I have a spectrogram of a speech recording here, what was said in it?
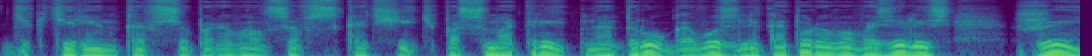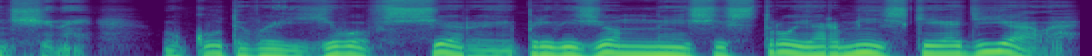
Дегтяренко все порывался вскочить, посмотреть на друга, возле которого возились женщины, укутывая его в серые, привезенные сестрой армейские одеяла.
